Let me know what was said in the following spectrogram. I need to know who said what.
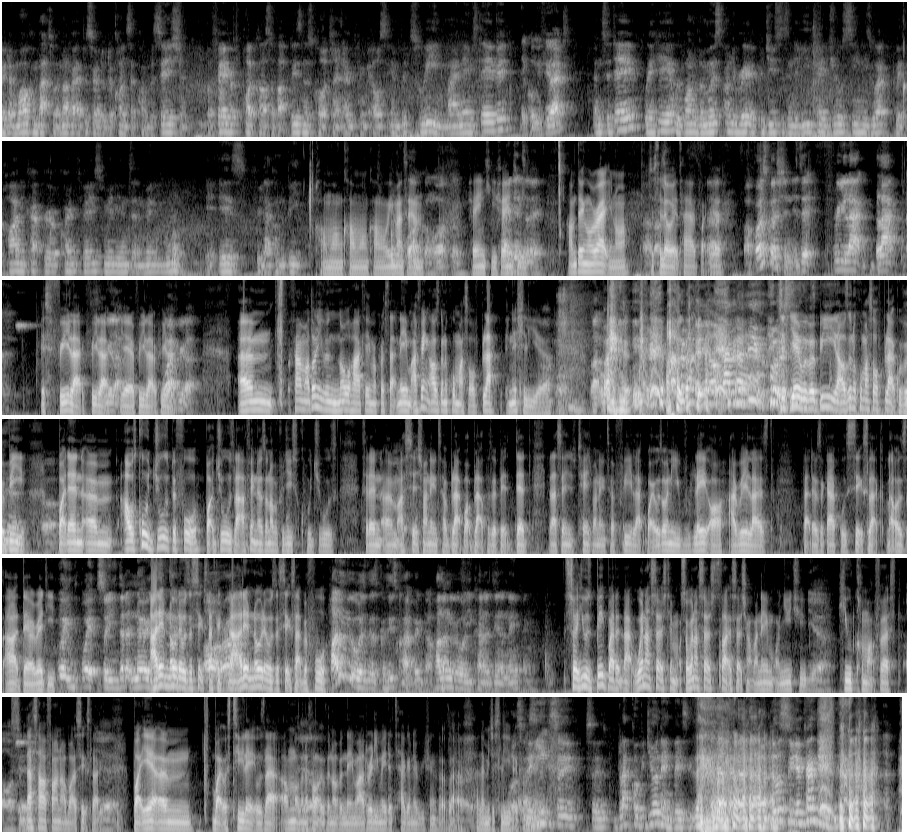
Speaker 1: good? And welcome back to another episode of the Concept Conversation, your favorite podcast about business culture and everything else in between. My name's David,
Speaker 2: They call me Fuad.
Speaker 1: and today we're here with one of the most underrated producers in the UK drill scene. He's worked with Hardy Caprio, Face, M1llionz, and many more. It is 3lack on the Beat.
Speaker 3: Come on, come on, come on. What you man saying?
Speaker 2: Welcome, welcome.
Speaker 3: Thank you,
Speaker 2: How you
Speaker 3: thank
Speaker 2: doing
Speaker 3: you.
Speaker 2: today?
Speaker 3: I'm doing all right, you know.
Speaker 2: Uh,
Speaker 3: Just a little bit tired, but
Speaker 2: Uh,
Speaker 3: yeah.
Speaker 2: My first question is it free like black?
Speaker 3: It's free like, free like,
Speaker 2: Lac.
Speaker 3: yeah, free like, free like.
Speaker 2: like?
Speaker 3: Um, fam, I don't even know how I came across that name. I think I was gonna call myself Black initially, yeah.
Speaker 2: Okay. Like what?
Speaker 1: having.
Speaker 3: Just yeah, with a B. I was gonna call myself Black with a B.
Speaker 2: Uh,
Speaker 3: But then um, I was called Jules before, but Jules, like I think there was another producer called Jules. So then um, I switched my name to Black, but Black was a bit dead. Then I changed changed my name to 3lack. But it was only later I realized that there was a guy called 6lack that was out there already.
Speaker 2: wait, wait. So you didn't know?
Speaker 3: I didn't know there was a Six Lac.
Speaker 2: Oh,
Speaker 3: like,
Speaker 2: right.
Speaker 3: I didn't know there was a 6lack before.
Speaker 2: How long ago was this? Because he's quite big now. How long ago were you kind of doing the name thing?
Speaker 3: So he was big by the like when I searched him. So when I searched started searching up my name on YouTube,
Speaker 2: Yeah.
Speaker 3: he would come up first.
Speaker 2: Oh,
Speaker 3: So that's how I found out about 6lack.
Speaker 2: Yeah.
Speaker 3: But yeah, um, but it was too late. It was like I'm not gonna
Speaker 2: Yeah.
Speaker 3: come up with another name. I'd already made a tag and everything, so I was like, "Ugh, let me just leave
Speaker 1: What,
Speaker 3: it.
Speaker 1: so, he, so, so Black copied your name basically. Lawsuit impending.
